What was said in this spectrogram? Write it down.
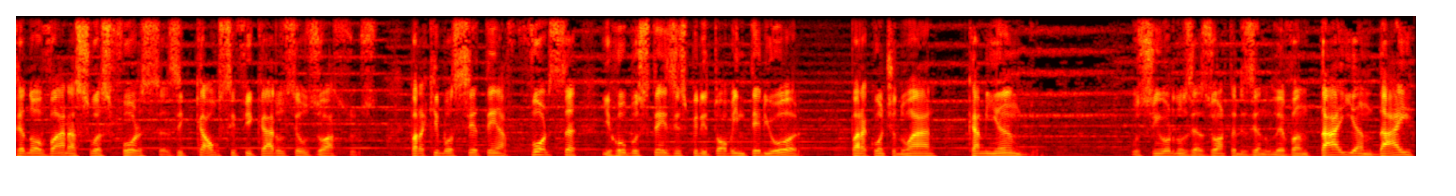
renovar as suas forças e calcificar os seus ossos, para que você tenha força e robustez espiritual interior para continuar caminhando. O Senhor nos exorta dizendo: Levantai e andai,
